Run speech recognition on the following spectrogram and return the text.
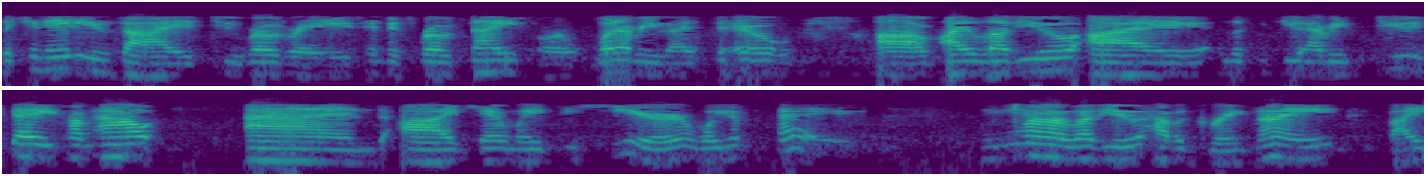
the Canadian side to road rage, if it's road nice or whatever you guys do. Um, I love you. I listen to you every Tuesday. You come out, and I can't wait to hear what you have to say. I love you. Have a great night. Bye.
